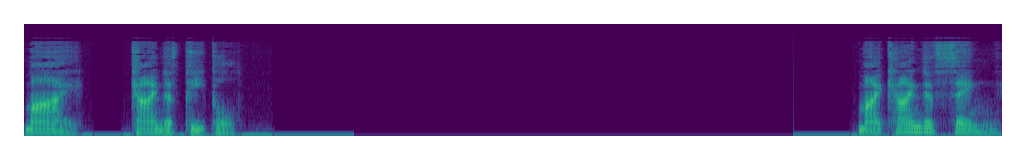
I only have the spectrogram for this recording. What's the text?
My kind of people. My kind of thing.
